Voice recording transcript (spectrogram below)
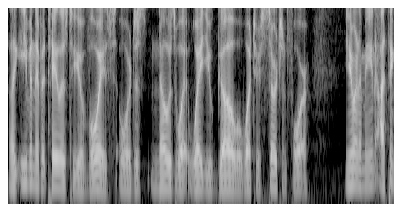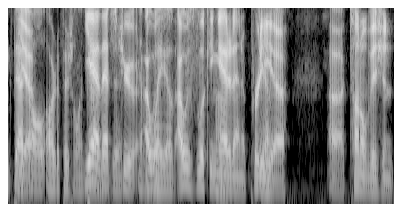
Like even if it tailors to your voice or just knows what way you go or what you're searching for. You know what I mean? I think that's Yeah. all artificial intelligence. Yeah, that's true. In I was of I was looking at um, it in a pretty yeah. uh, uh, tunnel vision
